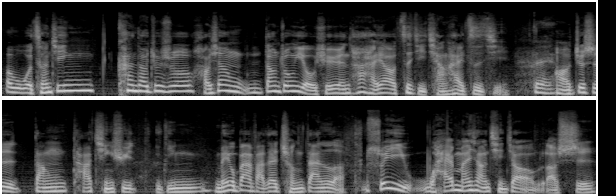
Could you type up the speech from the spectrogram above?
呃，我曾经看到，就是说，好像当中有学员他还要自己强害自己，对，啊，就是当他情绪已经没有办法再承担了，所以我还蛮想请教老师，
